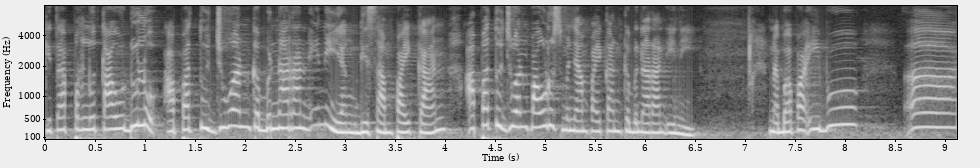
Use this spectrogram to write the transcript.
Kita perlu tahu dulu apa tujuan kebenaran ini yang disampaikan, apa tujuan Paulus menyampaikan kebenaran ini. Nah, Bapak Ibu, uh,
